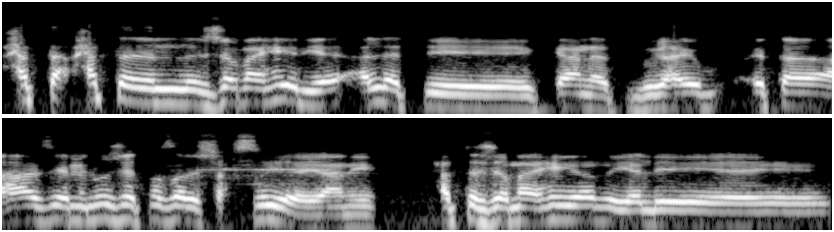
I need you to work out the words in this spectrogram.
حتى حتى الجماهير التي كانت هذه من وجهة نظري الشخصية يعني حتى الجماهير يلي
